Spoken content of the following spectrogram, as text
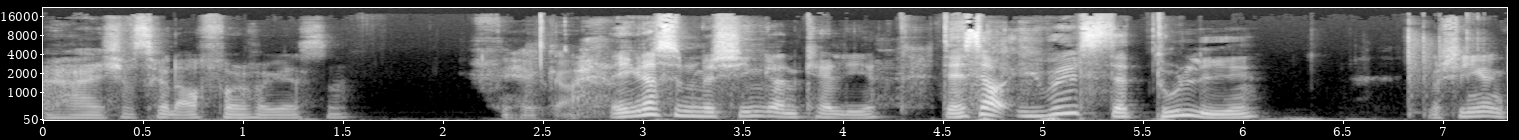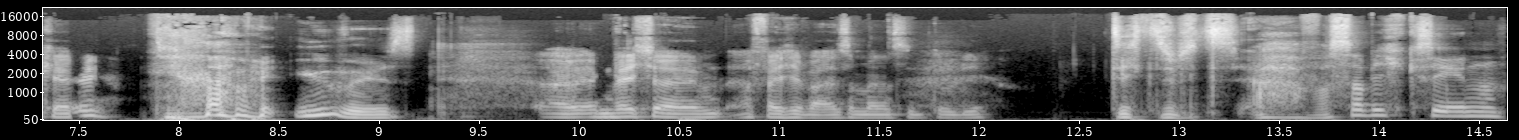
Ja, ich hab's gerade auch voll vergessen. Ja, egal. Irgendwas mit Machine Gun Kelly. Der ist ja übelst der Dulli. Machine Gun Kelly? Ja, aber übelst. Äh, in welcher, auf welche Weise meinst du Dulli? Ah, Was habe ich gesehen?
